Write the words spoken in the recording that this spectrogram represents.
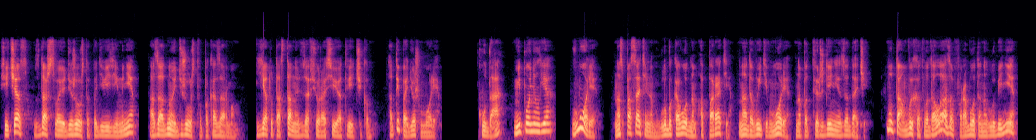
Сейчас сдашь свое дежурство по дивизии мне, а заодно и дежурство по казармам. Я тут останусь за всю Россию ответчиком, а ты пойдешь в море. Куда? Не понял я. В море. На спасательном глубоководном аппарате надо выйти в море на подтверждение задачи. Ну там выход водолазов, работа на глубине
